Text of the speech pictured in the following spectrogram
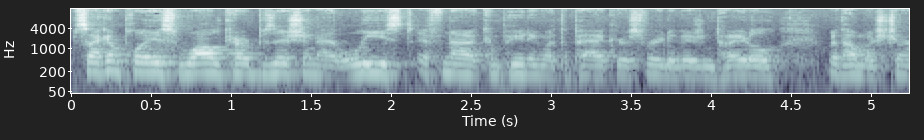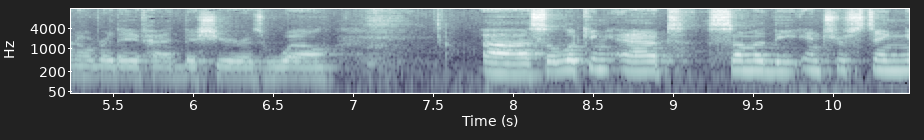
second place wild card position at least, if not competing with the Packers for a division title with how much turnover they've had this year as well. Uh, so, looking at some of the interesting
